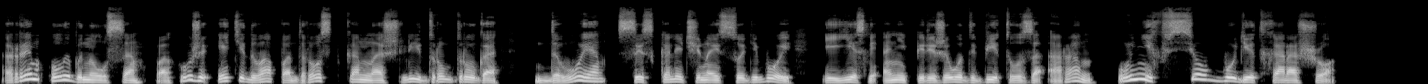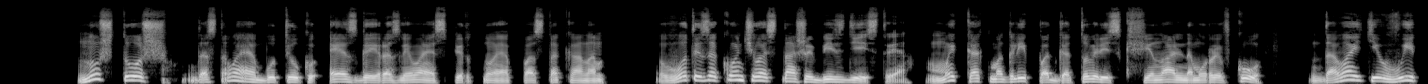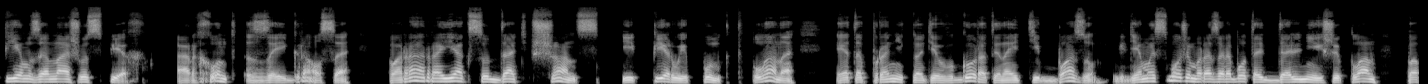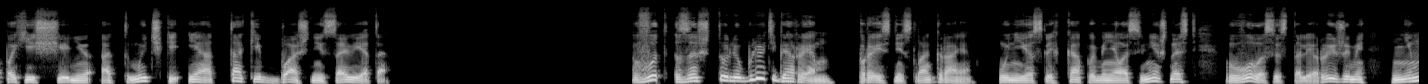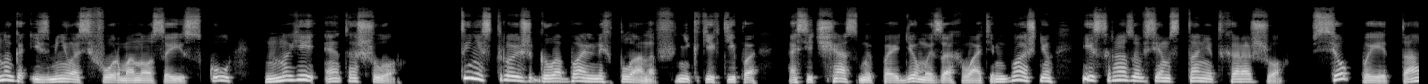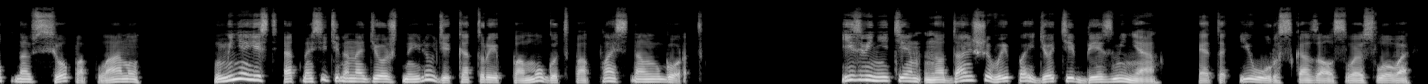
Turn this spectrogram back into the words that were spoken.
Рэм улыбнулся. Похоже, эти два подростка нашли друг друга. Двое с искалеченной судьбой, и если они переживут битву за Аран, у них все будет хорошо. Ну что ж, доставая бутылку эсга и разливая спиртное по стаканам, вот и закончилось наше бездействие. Мы как могли подготовились к финальному рывку. Давайте выпьем за наш успех. Архонт заигрался. Пора Раяксу дать шанс. И первый пункт плана – это проникнуть в город и найти базу, где мы сможем разработать дальнейший план по похищению отмычки и атаке башни Совета. «Вот за что люблю тебя, Рэм», – произнесла Грая. У нее слегка поменялась внешность, волосы стали рыжими, немного изменилась форма носа и скул, но ей это шло. Ты не строишь глобальных планов, никаких типа «а сейчас мы пойдем и захватим башню, и сразу всем станет хорошо». Все поэтапно, все по плану. У меня есть относительно надежные люди, которые помогут попасть нам в город. Извините, но дальше вы пойдете без меня. Это Иур сказал свое слово.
